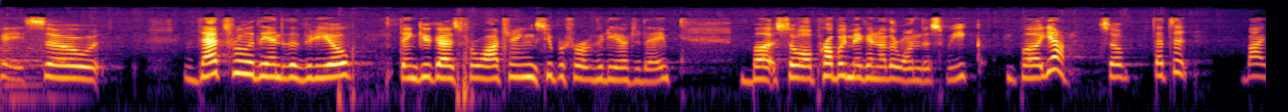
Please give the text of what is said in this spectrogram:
Okay, so that's really the end of the video. Thank you guys for watching. Super short video today. But so I'll probably make another one this week. But yeah, so that's it. Bye.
